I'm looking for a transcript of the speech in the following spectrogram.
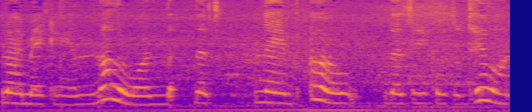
and I'm making another one that's named o that's equal to 200.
